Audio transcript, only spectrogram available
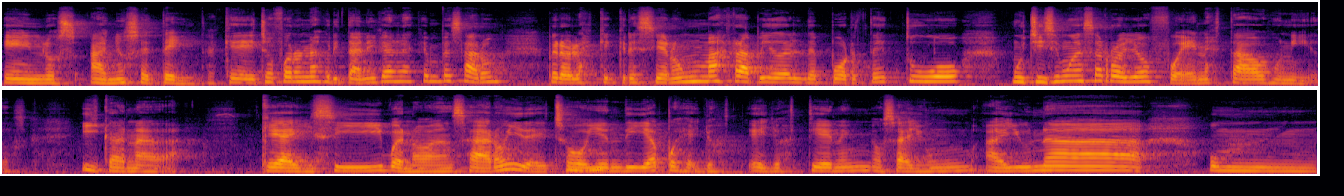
en los años 70, que de hecho fueron las británicas las que empezaron, pero las que crecieron más rápido el deporte tuvo muchísimo desarrollo fue en Estados Unidos y Canadá que ahí sí, bueno, avanzaron y de hecho hoy en día pues ellos, ellos tienen, o sea, hay, un, hay una, un,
